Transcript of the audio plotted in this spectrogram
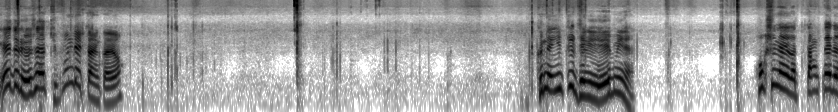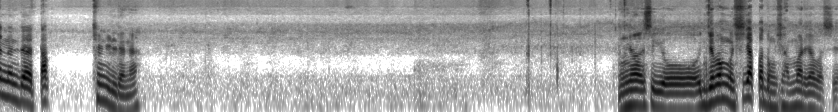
얘들이 요새 깊은 데 있다니까요? 근데 입질 되게 예민해. 혹시나 얘가 땅 때렸는데 딱 챔질되네. 안녕하세요. 언제 방금 시작과 동시에 한 마리 잡았어요.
